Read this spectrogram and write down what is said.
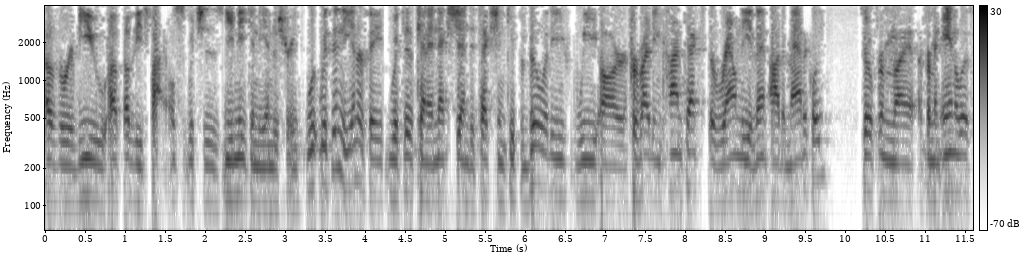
of a review of, of, these files, which is unique in the industry. W within the interface, with this kind of next-gen detection capability, we are providing context around the event automatically. So from, a, from an analyst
